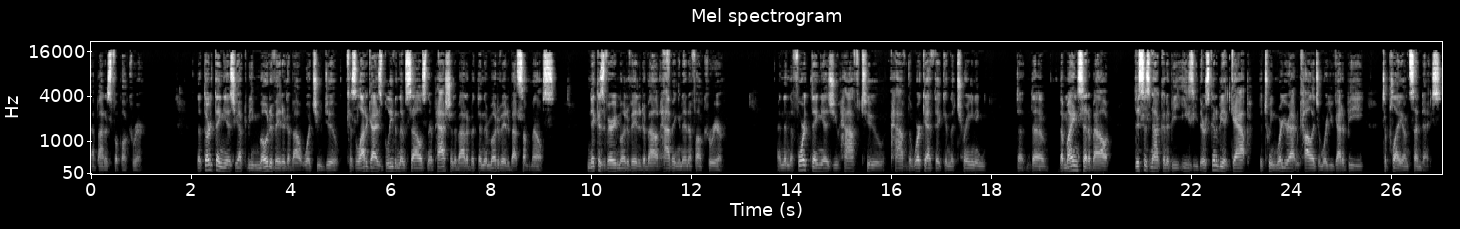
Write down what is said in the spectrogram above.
about his football career. The third thing is you have to be motivated about what you do because a lot of guys believe in themselves and they're passionate about it, but then they're motivated about something else. Nick is very motivated about having an NFL career. And then the fourth thing is you have to have the work ethic and the training, the the the mindset about this is not going to be easy. There's going to be a gap between where you're at in college and where you got to be to play on Sundays.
